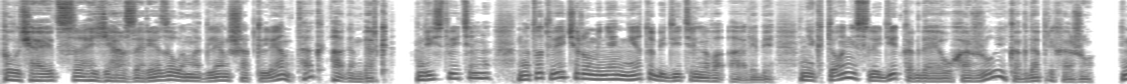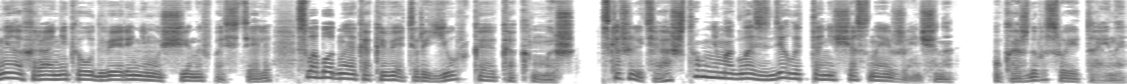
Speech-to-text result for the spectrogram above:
«Получается, я зарезала Мадлен Шатлен, так, Адамберг?» «Действительно, на тот вечер у меня нет убедительного алиби. Никто не следит, когда я ухожу и когда прихожу. Ни охранника у двери, ни мужчины в постели. Свободная, как ветер, юркая, как мышь. Скажите, а что мне могла сделать та несчастная женщина? У каждого свои тайны.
